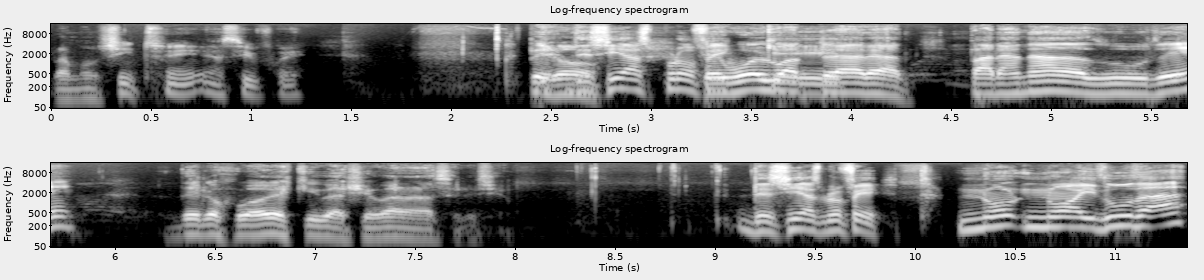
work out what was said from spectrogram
Ramoncito. Sí, así fue. Pero Decías, profe, te vuelvo a aclarar, para nada dudé de los jugadores que iba a llevar a la selección. Decías, profe, no, no hay duda,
